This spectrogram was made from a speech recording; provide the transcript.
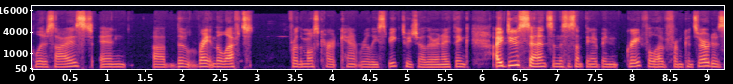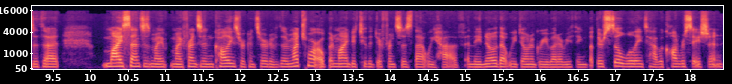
politicized and uh, the right and the left for the most part can't really speak to each other and i think i do sense and this is something i've been grateful of from conservatives is that my sense is my my friends and colleagues who are conservative they're much more open-minded to the differences that we have and they know that we don't agree about everything but they're still willing to have a conversation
